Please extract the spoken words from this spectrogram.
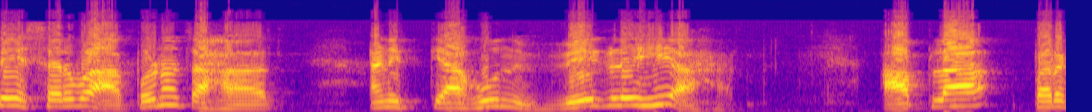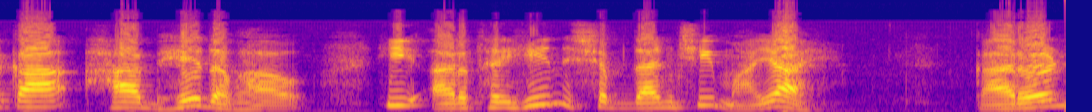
ते सर्व आपणच आहात आणि त्याहून वेगळेही आहात. आपला परका हा भेदभाव ही अर्थहीन शब्दांची माया आहे. कारण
